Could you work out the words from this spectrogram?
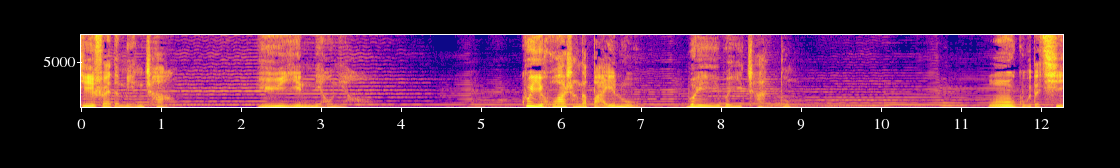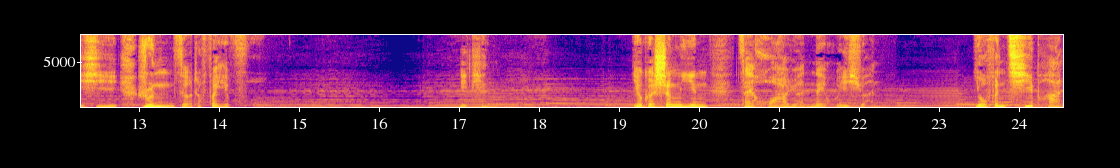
蟋蟀的鸣唱，余音袅袅；桂花上的白露，微微颤动。五谷的气息润泽着肺腑。你听，有个声音在花园内回旋，有份期盼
